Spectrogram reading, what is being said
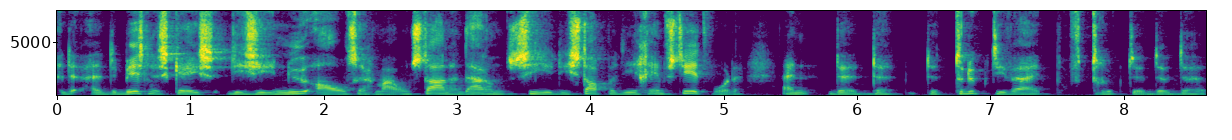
de, de, business case, die zie je nu al zeg maar, ontstaan. En daarom zie je die stappen die geïnvesteerd worden. En de, de, de truc die wij, of truc, de, de, de,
